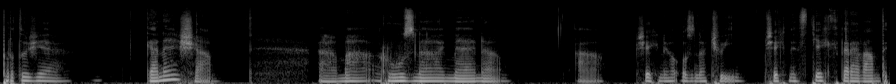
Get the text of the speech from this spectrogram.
protože Ganesha má různá jména a všechny ho označují, všechny z těch, které vám teď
